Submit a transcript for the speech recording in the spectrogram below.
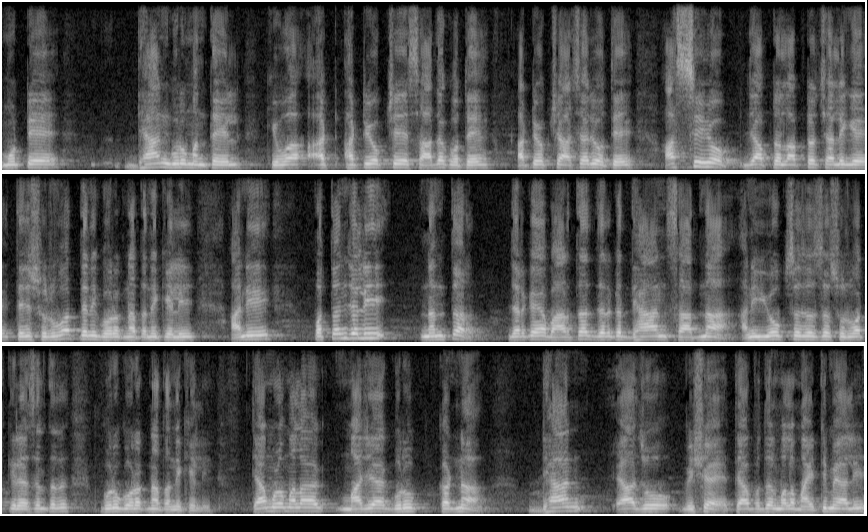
मोठे ध्यान गुरु म्हणता येईल किंवा अट आटयोगचे साधक होते. हठयोगचे आचार्य होते. हास्ययोग जे आपलं लाफ्टर चॅलेंज आहे त्याची सुरुवात त्यांनी गोरखनाथाने केली. आणि पतंजली नंतर जर का या भारतात जर का ध्यान साधना आणि योगचं जसं सुरुवात केली असेल तर गुरु गोरखनाथाने केली. त्यामुळं मला माझ्या गुरुकडनं ध्यान या जो विषय आहे त्याबद्दल मला माहिती मिळाली.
